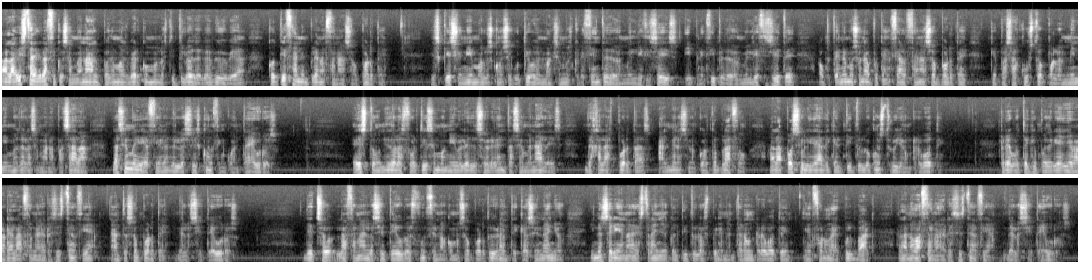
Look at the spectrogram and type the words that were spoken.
A la vista del gráfico semanal podemos ver cómo los títulos de BBVA cotizan en plena zona de soporte. Y es que si unimos los consecutivos máximos crecientes de 2016 y principios de 2017, obtenemos una potencial zona de soporte que pasa justo por los mínimos de la semana pasada, las inmediaciones de los 6,50 euros. Esto, unido a los fortísimos niveles de sobreventa semanales, deja las puertas, al menos en el corto plazo, a la posibilidad de que el título construya un rebote rebote que podría llevarle a la zona de resistencia ante soporte de los 7 euros. De hecho, la zona de los 7 euros funcionó como soporte durante casi un año y no sería nada extraño que el título experimentara un rebote en forma de pullback a la nueva zona de resistencia de los 7 euros.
